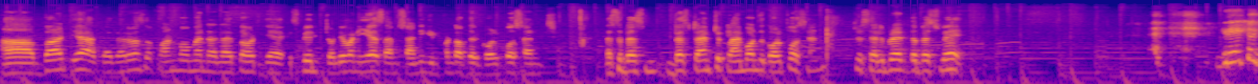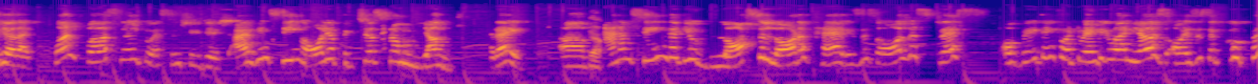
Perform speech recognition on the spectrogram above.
Uh, but yeah, that was a fun moment, and I thought, yeah, it's been 21 years. I'm standing in front of that goalpost, and that's the best best time to climb on the goalpost and to celebrate the best way. Great to hear that. One personal question, Shijesh. I've been seeing all your pictures from young, right? Um, Yeah. And I'm seeing that you've lost a lot of hair. Is this all the stress of waiting for 21 years, or is this a cool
